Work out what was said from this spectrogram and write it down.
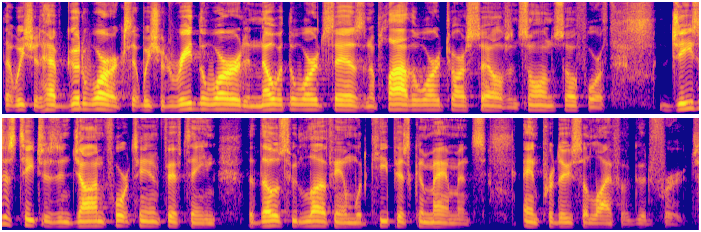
that we should have good works, that we should read the word and know what the word says and apply the word to ourselves, and so on and so forth. Jesus teaches in John 14 and 15 that those who love him would keep his commandments and produce a life of good fruit.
